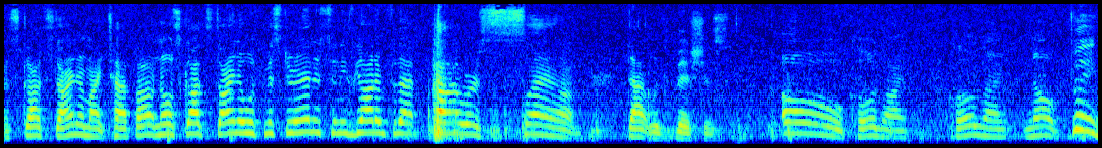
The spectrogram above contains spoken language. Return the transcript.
Uh, Scott Steiner might tap out. No, Scott Steiner with Mr. Anderson. He's got him for that power slam. That was vicious. Oh, clothesline. Clothesline. No, big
